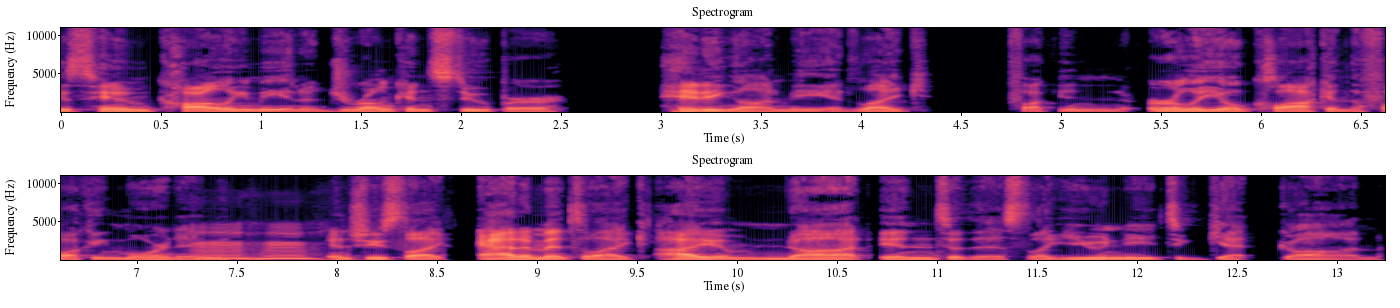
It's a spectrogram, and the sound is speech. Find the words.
is him calling me in a drunken stupor, hitting on me at like fucking early o'clock in the fucking morning. Mhm. And she's like adamant, like, I am not into this. Like, you need to get gone.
